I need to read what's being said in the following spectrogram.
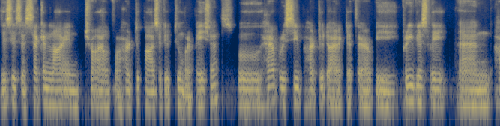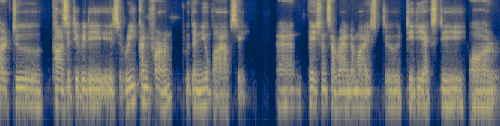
This is a second line trial for HER2 positive tumor patients who have received HER2 directed therapy previously, and HER2 positivity is reconfirmed with a new biopsy and patients are randomized to TDXD or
